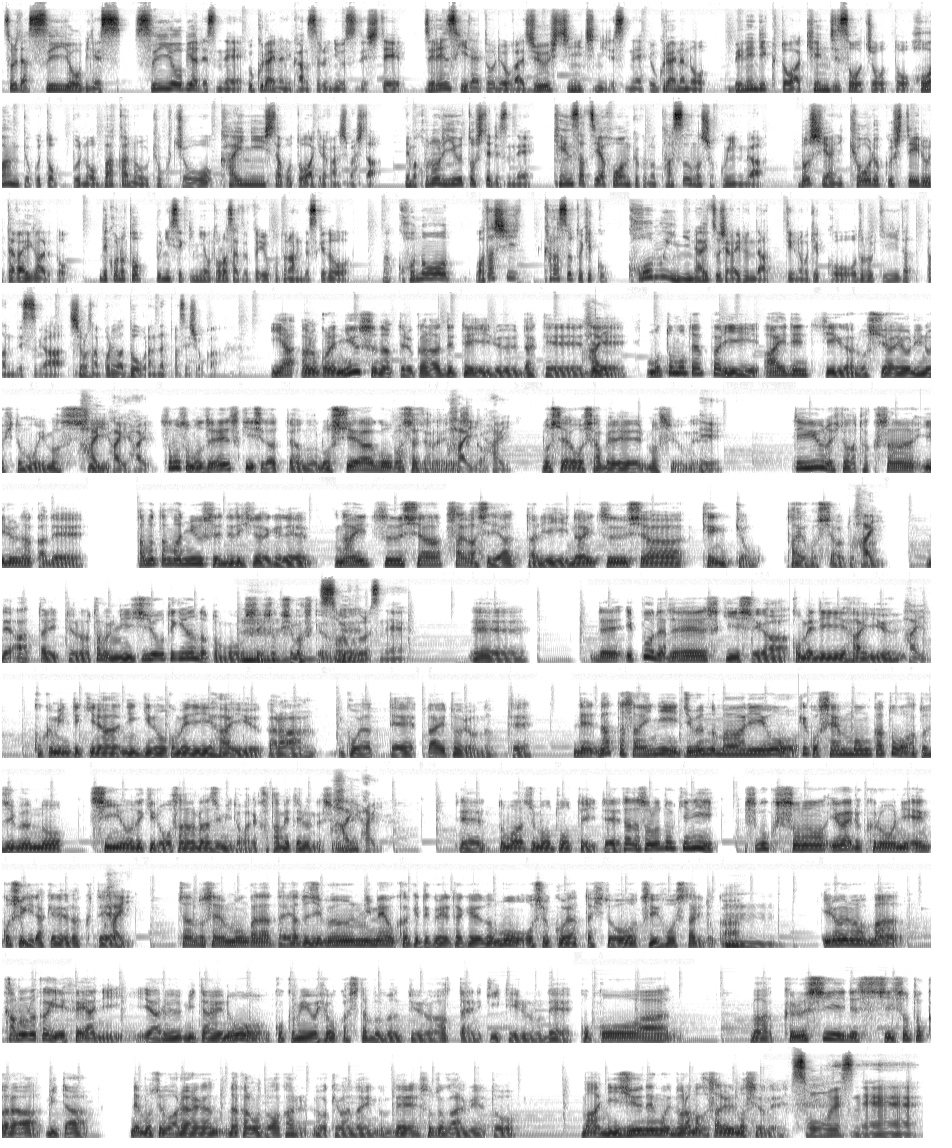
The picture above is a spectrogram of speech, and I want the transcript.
それでは水曜日です。水曜日はですね、ウクライナに関するニュースでして、ゼレンスキー大統領が17日にですね、ウクライナのベネディクトワ検事総長と保安局トップのバカノウ局長を解任したことを明らかにしました。で、まあ、この理由としてですね、検察や保安局の多数の職員がロシアに協力している疑いがあると。で、このトップに責任を取らせたということなんですけど、まあ、この私からすると結構公務員に内通者がいるんだっていうのも結構驚きだったんですが、篠野さん、これはどうご覧になってますでしょうか？いや、あの、これニュースになってるから出ているだけはいで、もともとやっぱりアイデンティティがロシア寄りの人もいますし、はいはいはい。そもそもゼレンスキー氏だってあの、ロシア語話者じゃないですか。はいはい。ロシア語喋れますよね。ええ。っていうような人がたくさんいる中で、たまたまニュースで出てきただけで、内通者探しであったり、内通者検挙、逮捕しちゃうとかはい。であったりっていうのは多分日常的なんだと思う、推測しますけどね。そういうことですね。ええで、一方でゼレンスキー氏がコメディ俳優、はい。国民的な人気のコメディ俳優からこうやって大統領になって、で、なった際に自分の周りを結構専門家と、あと自分の信用できる幼馴染とかで固めてるんですよね。はいはい。えー友達も通っていて、ただその時に、すごくその、いわゆる苦労に縁故主義だけではなくて、はい。ちゃんと専門家だったり、あと自分に目をかけてくれたけれども、汚職をやった人を追放したりとか、うん。いろいろ、まあ、可能な限りフェアにやるみたいのを国民は評価した部分っていうのはあったように聞いているので、ここは、まあ、苦しいですし、外から見た、で、もちろん我々が中のことわかるわけはないので、外から見ると、まあ、20年後にドラマ化されますよね。そうですね。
